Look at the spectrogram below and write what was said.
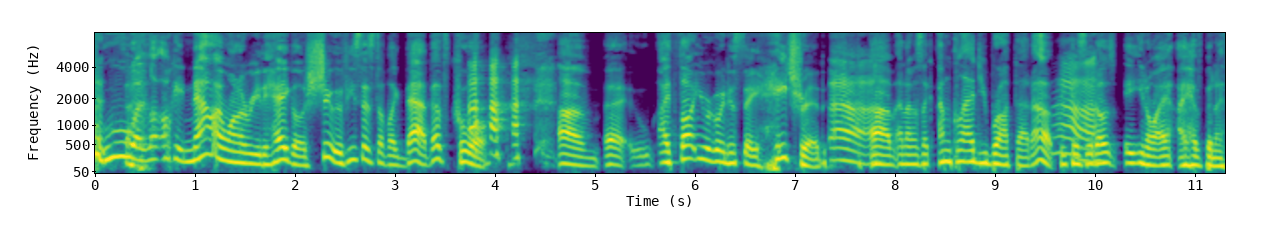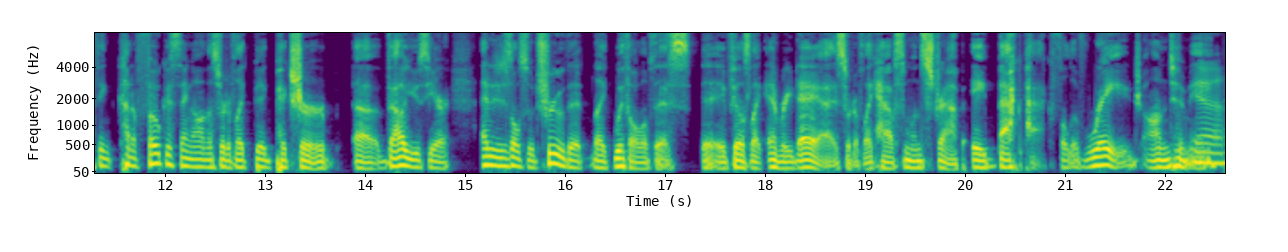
Ooh, so. I love. Okay, now I want to read Hegel. Shoot, if he says stuff like that, that's cool. um, uh, I thought you were going to say hatred, uh, um, and I was like, I'm glad you brought that up because it does. You know, I, I have been, I think, kind of focusing on the sort of like big picture uh, values here. And it is also true that, like, with all of this, it feels like every day I sort of like have someone strap a backpack full of rage onto me. Yeah.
